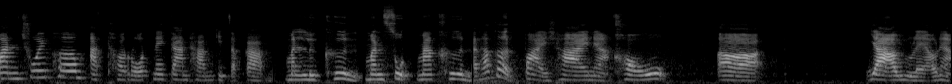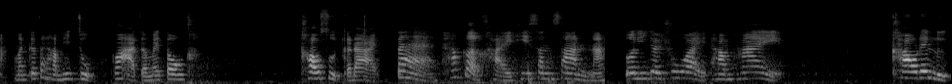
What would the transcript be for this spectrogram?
มันช่วยเพิ่มอัตรถรสในการทำกิจกรรม มันลึกขึ้น มันสุดมากขึ้น แต่ถ้าเกิดฝ่ายชายเนี่ยเขาเอ่อยาวอยู่แล้วเนี่ย มันก็จะทำให้จุกก็อาจจะไม่ต้อง เข้าสุดก็ได้ แต่ถ้าเกิดใครที่สั้นๆนะ ตัวนี้จะช่วยทำให้เข้าได้ลึก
